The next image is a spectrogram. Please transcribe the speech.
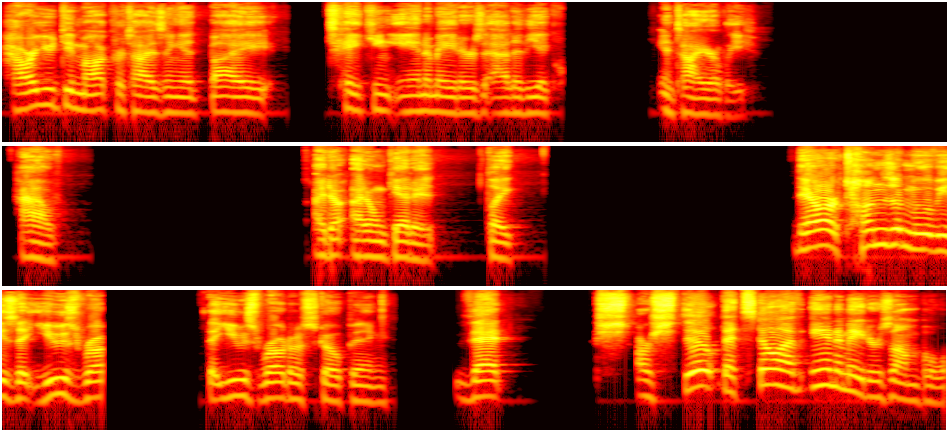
how are you democratizing it by taking animators out of the equ- entirely how i don't i don't get it like there are tons of movies that use ro- that use rotoscoping that sh- are still that still have animators on board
